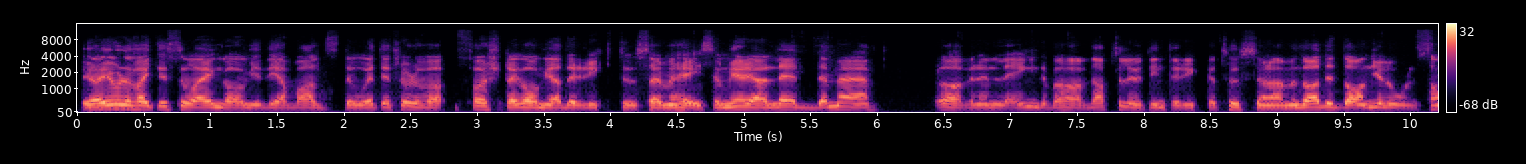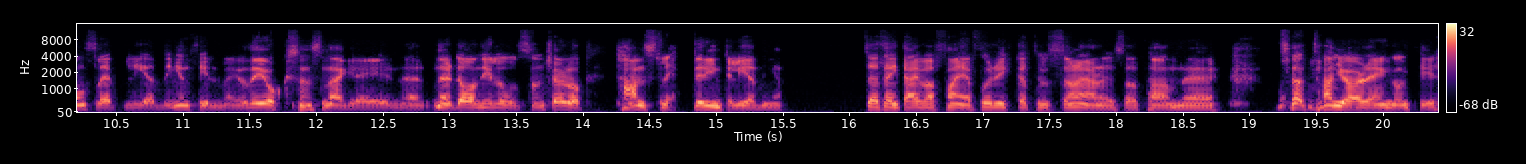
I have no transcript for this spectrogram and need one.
Jag gjorde faktiskt så en gång i diamantstoet. Jag tror det var första gången jag hade ryckt tussar med Hazelmere. Jag ledde med över en längd och behövde absolut inte rycka tussarna. Men då hade Daniel Olsson släppt ledningen till mig. Och det är också en sån här grej. När, när Daniel Olsson kör upp, han släpper inte ledningen. Så jag tänkte, vad fan, jag får rycka tussarna här nu så att han, eh, så att han gör det en gång till.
